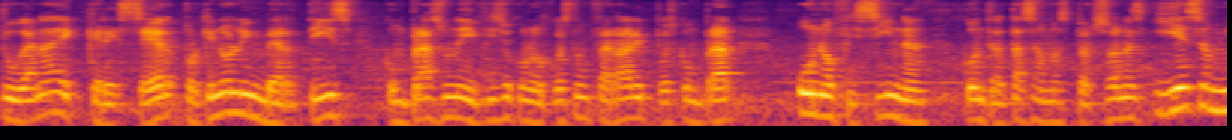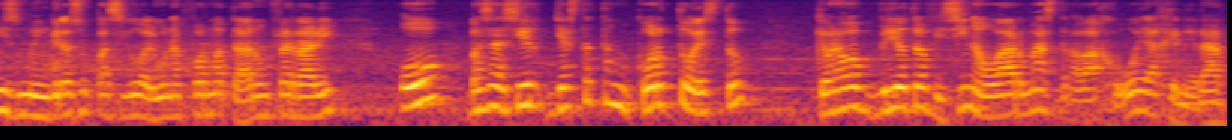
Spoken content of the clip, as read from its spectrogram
tu gana de crecer? ¿Por qué no lo invertís? Compras un edificio con lo que cuesta un Ferrari, puedes comprar una oficina, contratas a más personas y ese mismo ingreso pasivo de alguna forma te dará un Ferrari. O vas a decir, ya está tan corto esto que ahora voy a abrir otra oficina, voy a dar más trabajo, voy a generar,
